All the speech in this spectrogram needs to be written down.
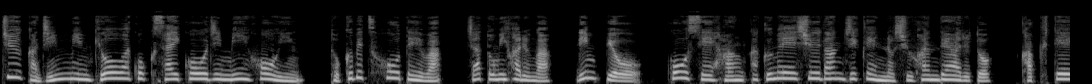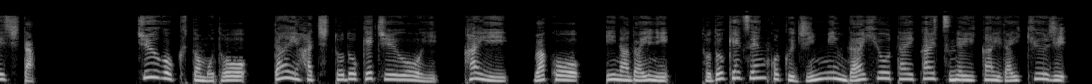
中華人民共和国最高人民法院特別法廷は、シ富春が林票、後世反革命集団事件の主犯であると確定した。中国とも党、第8届中央委、会議、和光、稲田委に、届全国人民代表大会常委会第9次、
